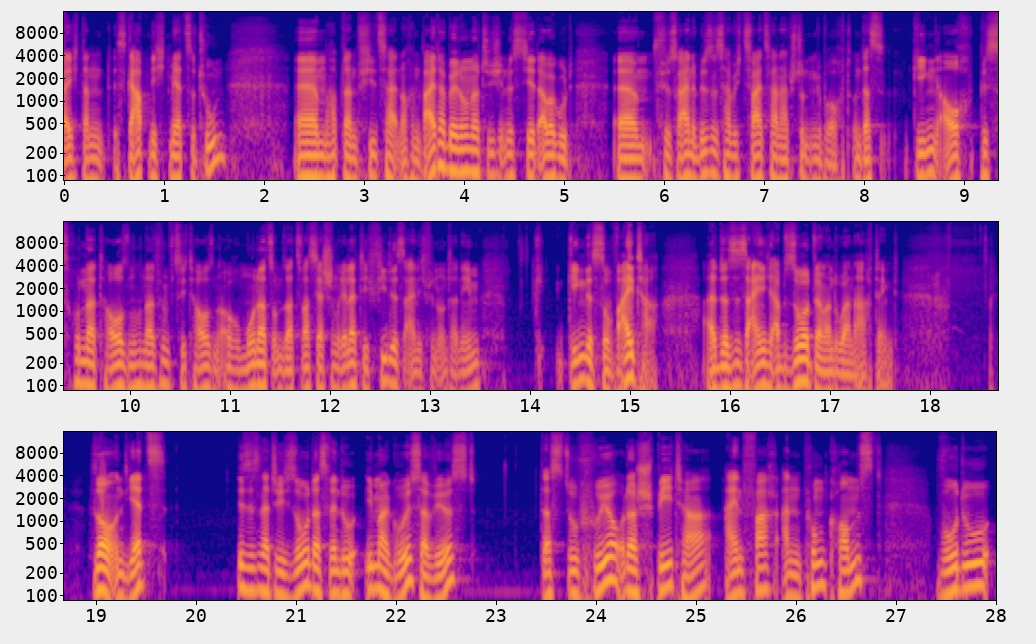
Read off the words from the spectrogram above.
ich dann, es gab nicht mehr zu tun. Ähm, habe dann viel Zeit noch in Weiterbildung natürlich investiert, aber gut, ähm, fürs reine Business habe ich zwei, zweieinhalb Stunden gebraucht. Und das ging auch bis 100.000, 150.000 Euro Monatsumsatz, was ja schon relativ viel ist eigentlich für ein Unternehmen, ging das so weiter. Also das ist eigentlich absurd, wenn man drüber nachdenkt. So, und jetzt ist es natürlich so, dass wenn du immer größer wirst, dass du früher oder später einfach an einen Punkt kommst, wo du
